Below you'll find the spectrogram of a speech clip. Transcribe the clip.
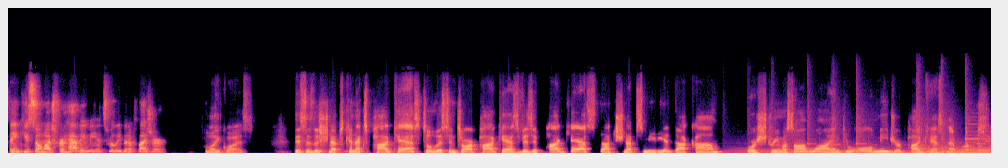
Thank you so much for having me. It's really been a pleasure. Likewise. This is the Schneps Connects podcast. To listen to our podcast, visit podcast.schnepsmedia.com or stream us online through all major podcast networks.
